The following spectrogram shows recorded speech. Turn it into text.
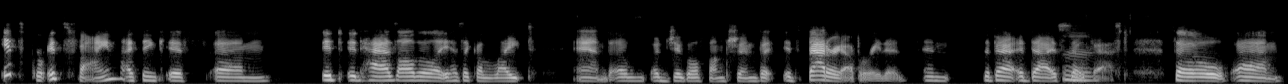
it's it's fine. I think if um, it it has all the like, it has like a light and a, a jiggle function, but it's battery operated, and the bat it dies so mm. fast. So um,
